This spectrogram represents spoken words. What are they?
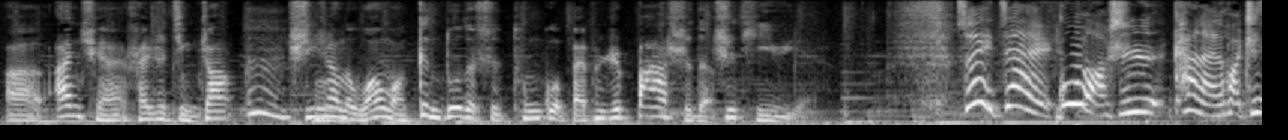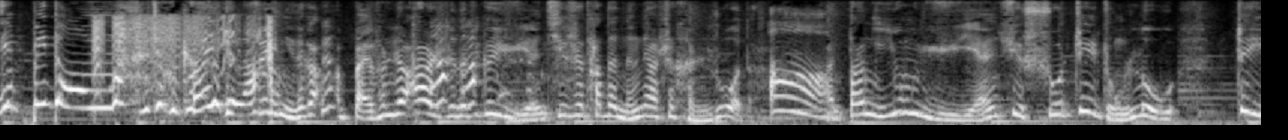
啊安全还是紧张？嗯，实际上呢，往往更多的是通过百分之八十的肢体语言。所以在顾老师看来的话，直接逼咚 就可以了。所以你那个百分之二十的这个语言，其实它的能量是很弱的。哦，当你用语言去说这种漏，这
